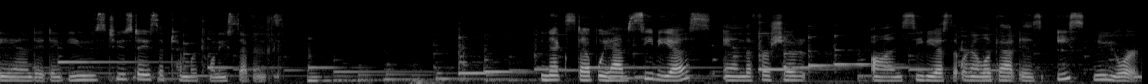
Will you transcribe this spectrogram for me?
and it debuts Tuesday, September 27th. Next up, we have CBS, and the first show on CBS that we're going to look at is East New York.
